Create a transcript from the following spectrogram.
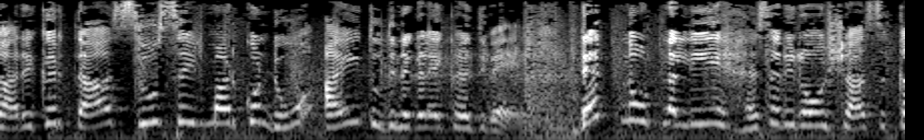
ಕಾರ್ಯಕರ್ತ ಸೂಸೈಡ್ ಮಾಡಿಕೊಂಡು ಐದು ದಿನಗಳೇ ಕಳೆದಿವೆ. ಡೆತ್ ನೋಟ್ನಲ್ಲಿ ಹೆಸರಿರೋ ಶಾಸಕ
